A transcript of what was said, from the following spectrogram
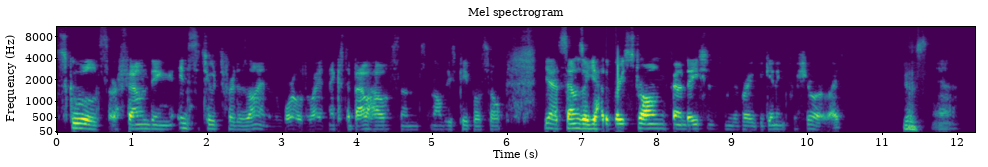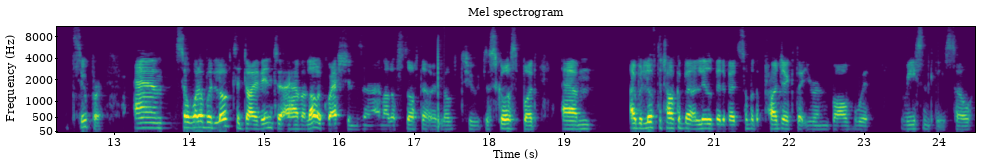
schools or founding institutes for design in the world, right? Next to Bauhaus and, and all these people. So, yeah, it sounds like you had a very strong foundation from the very beginning for sure, right? Yes. Yeah, super. Um, so what I would love to dive into, I have a lot of questions and a lot of stuff that I'd love to discuss, but um, I would love to talk about a little bit about some of the projects that you're involved with recently. So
